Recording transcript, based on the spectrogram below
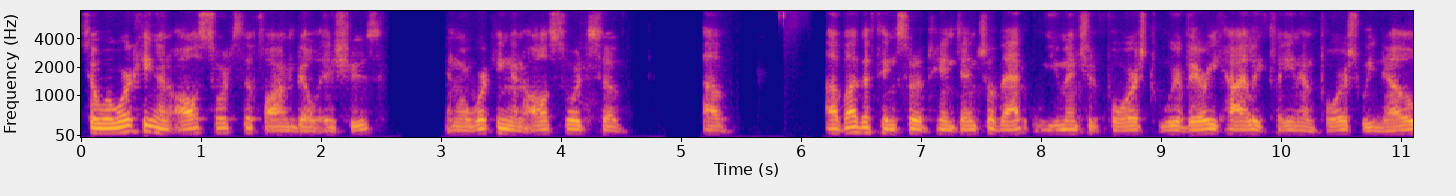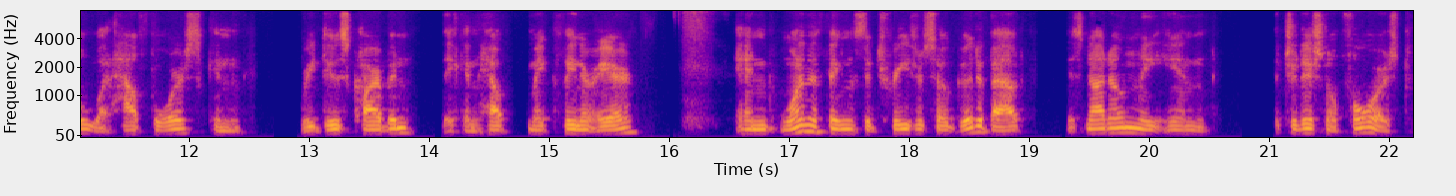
So we're working on all sorts of farm bill issues, and we're working on all sorts of, of, of other things sort of tangential that you mentioned forest. We're very highly clean on forest. We know what how forest can reduce carbon. They can help make cleaner air. And one of the things that trees are so good about is not only in the traditional forest,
